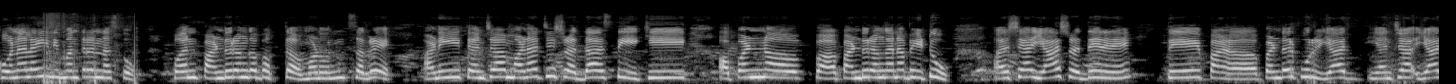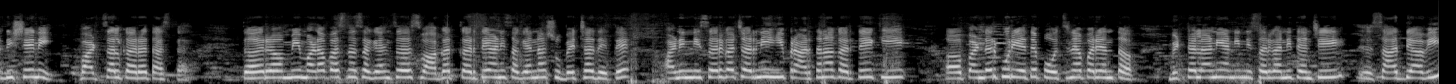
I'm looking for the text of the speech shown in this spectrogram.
कोणालाही निमंत्रण नसतो. पण पांडुरंग भक्त म्हणून सगळे आणि त्यांच्या मनात जी श्रद्धा असती की आपण पांडुरंगांना भेटू अशा या श्रद्धेने ते पा- पंढरपूर या यांच्या या दिशेने वाटचाल करत असतात. तर मी मनापासून सगळ्यांचं स्वागत करते आणि सगळ्यांना शुभेच्छा देते आणि निसर्गचरणी ही प्रार्थना करते की पंढरपूर येथे पोहोचण्यापर्यंत विठ्ठलानी आणि निसर्गाने त्यांची साथ द्यावी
